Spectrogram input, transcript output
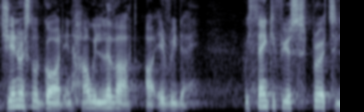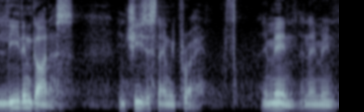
Generous, Lord God, in how we live out our everyday. We thank you for your spirit to lead and guide us. In Jesus' name we pray. Amen and amen.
